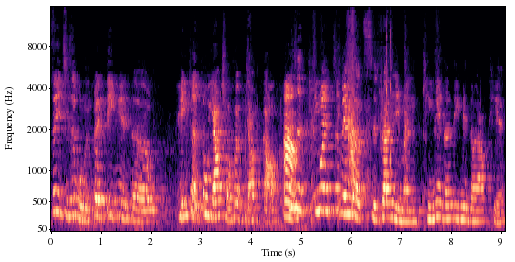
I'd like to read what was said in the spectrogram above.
所以其实我们对地面的平整度要求会比较高，嗯就是因为这边的瓷砖你们平面跟立面都要贴，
